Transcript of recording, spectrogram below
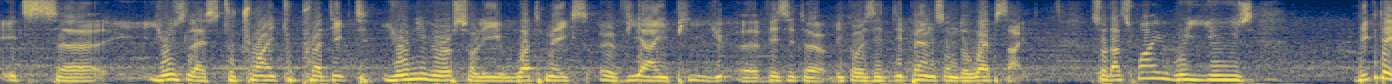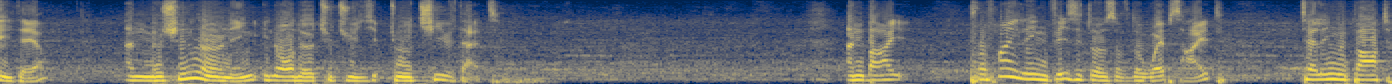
it's uh, useless to try to predict universally what makes a VIP uh, visitor because it depends on the website. So that's why we use big data and machine learning in order to, to achieve that. And by profiling visitors of the website, telling apart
